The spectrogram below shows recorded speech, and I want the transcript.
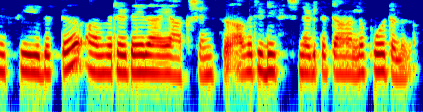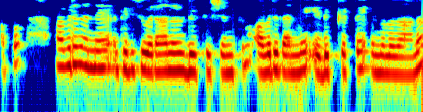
മിസ് ചെയ്തിട്ട് അവരുടേതായ ആക്ഷൻസ് അവർ ഡിസിഷൻ എടുത്തിട്ടാണല്ലോ പോയിട്ടുള്ളത്. അപ്പോൾ അവർ തന്നെ തിരിച്ചു വരാനുള്ള ഡിസിഷൻസും അവർ തന്നെ എടുക്കട്ടെ എന്നുള്ളതാണ്.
